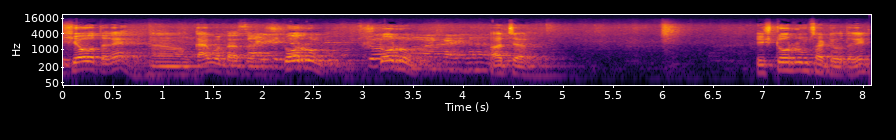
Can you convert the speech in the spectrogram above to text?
हे होतं काय अं, काय बोलतात स्टोर रूम स्टोर रूम अच्छा हे स्टोर रूमसाठी होतं काय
